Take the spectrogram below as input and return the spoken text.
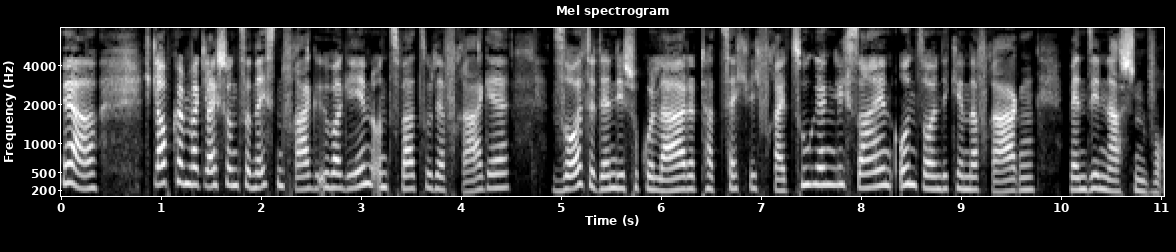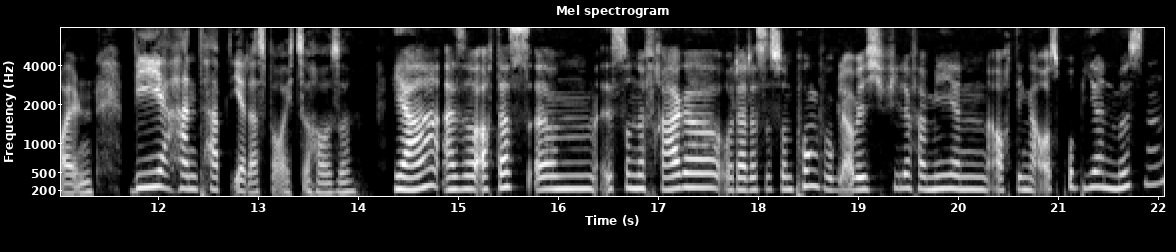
Ja, ich glaube, können wir gleich schon zur nächsten Frage übergehen und zwar zu der Frage, sollte denn die Schokolade tatsächlich frei zugänglich sein und sollen die Kinder fragen, wenn sie naschen wollen? Wie handhabt ihr das bei euch zu Hause? Ja, also auch das ähm, ist so eine Frage oder das ist so ein Punkt, wo, glaube ich, viele Familien auch Dinge ausprobieren müssen.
